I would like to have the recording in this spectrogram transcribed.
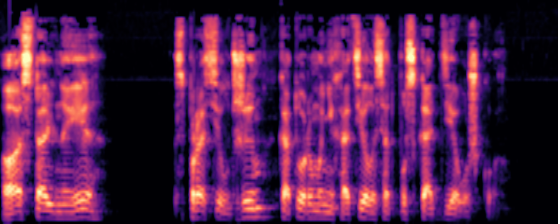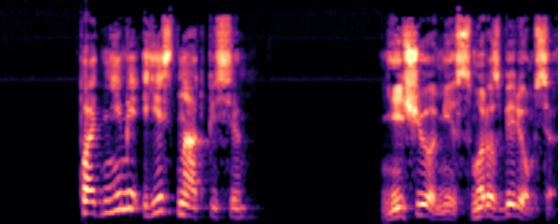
«А остальные?» – спросил Джим, которому не хотелось отпускать девушку. «Под ними есть надписи». «Ничего, мисс, мы разберемся»,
